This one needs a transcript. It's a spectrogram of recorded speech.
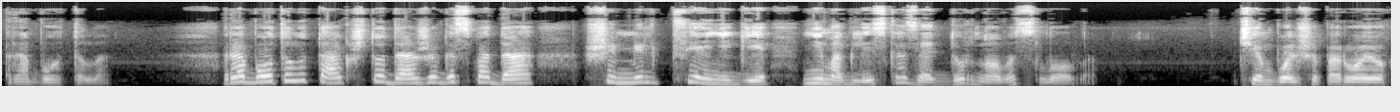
работала. Работала так, что даже господа Шиммельпфениги не могли сказать дурного слова. Чем больше порою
